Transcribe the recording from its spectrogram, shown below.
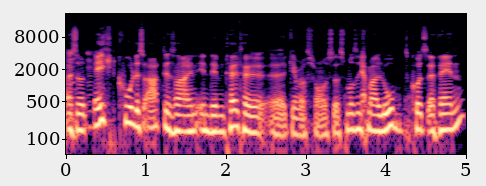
also ein echt cooles Artdesign in dem Telltale äh, Game of Thrones. Das muss ich mal lobend kurz erwähnen.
